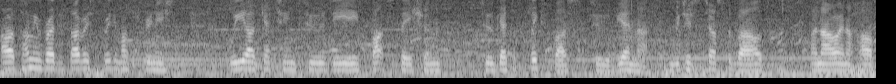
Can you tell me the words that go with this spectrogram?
Our time in Bratislava is pretty much finished. We are getting to the bus station to get a Flixbus to Vienna, which is just about an hour and a half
